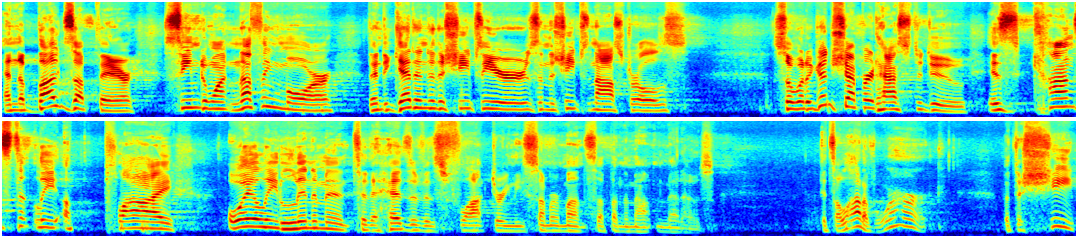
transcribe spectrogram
And the bugs up there seem to want nothing more than to get into the sheep's ears and the sheep's nostrils. So, what a good shepherd has to do is constantly apply oily liniment to the heads of his flock during these summer months up on the mountain meadows. It's a lot of work, but the sheep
